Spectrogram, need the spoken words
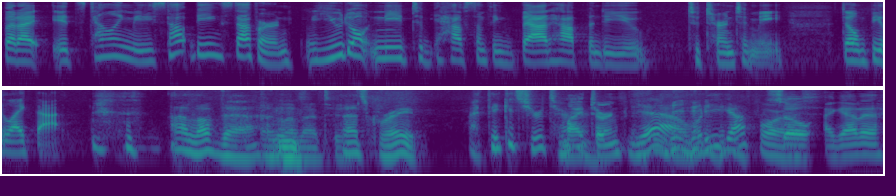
but I, it's telling me stop being stubborn. You don't need to have something bad happen to you to turn to me. Don't be like that. I love that. I love that too. That's great. I think it's your turn. My turn? Yeah. What do you got for so us? So I gotta,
